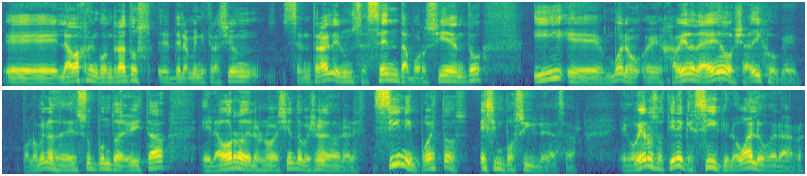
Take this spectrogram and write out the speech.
eh, la baja en contratos eh, de la Administración Central en un 60%. Y bueno, eh, Javier Daedo ya dijo que, por lo menos desde su punto de vista, el ahorro de los 900 millones de dólares sin impuestos es imposible de hacer. El gobierno sostiene que sí, que lo va a lograr.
